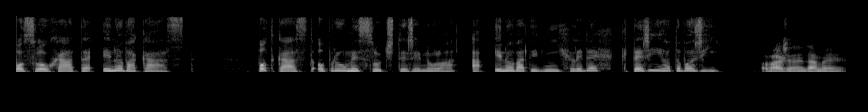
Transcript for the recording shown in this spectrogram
Posloucháte InnovaCast, podcast o průmyslu 4.0 a inovativních lidech, kteří ho tvoří. Vážené dámy,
